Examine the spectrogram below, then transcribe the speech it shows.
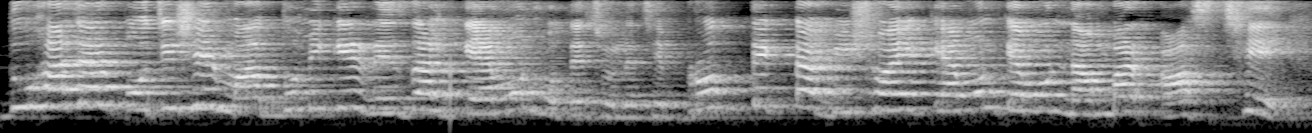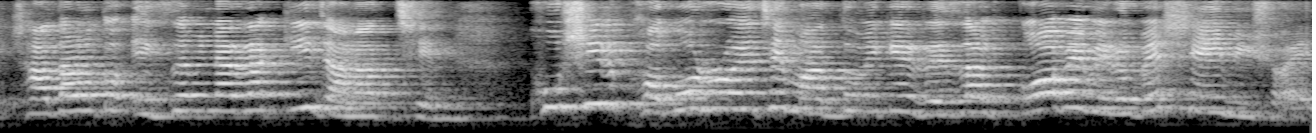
দু হাজার পঁচিশের মাধ্যমিকের রেজাল্ট কেমন হতে চলেছে? প্রত্যেকটা বিষয়ে কেমন কেমন নাম্বার আসছে? সাধারণত এক্সামিনাররা কি জানাচ্ছেন? খুশির খবর রয়েছে মাধ্যমিকের রেজাল্ট কবে বেরোবে সেই বিষয়ে।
